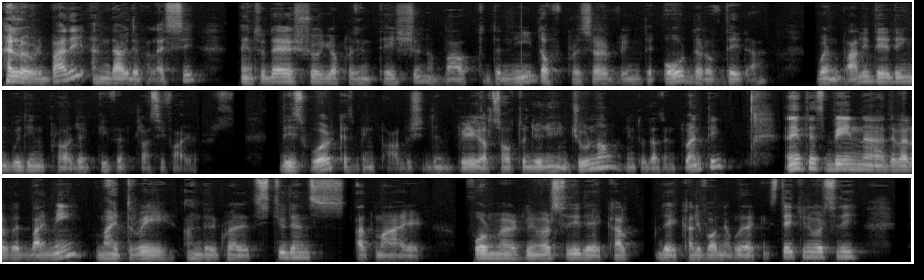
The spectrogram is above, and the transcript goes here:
Hello everybody, I'm Davide Falessi and today I show you a presentation about the need of preserving the order of data when validating within project defect classifiers. This work has been published in the Empirical Software Engineering Journal in 2020 and it has been uh, developed by me, my three undergraduate students at my former university, the, Cal the California Polytechnic State University,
